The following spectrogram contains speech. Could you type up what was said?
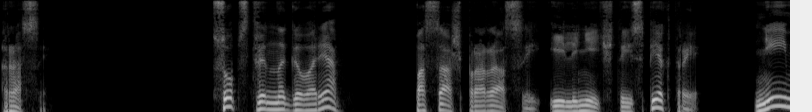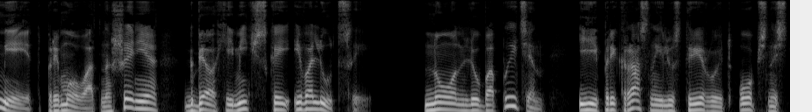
расы. Собственно говоря, пассаж про расы и линейчатые спектры не имеет прямого отношения к биохимической эволюции, но он любопытен и прекрасно иллюстрирует общность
